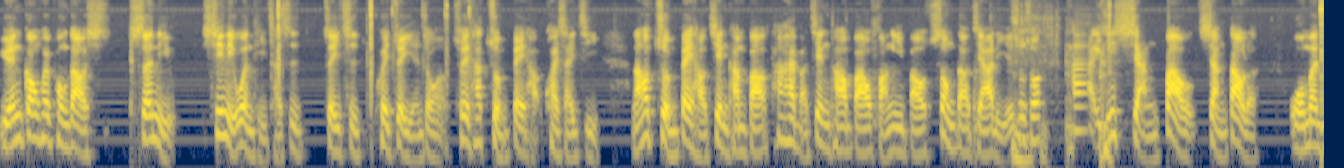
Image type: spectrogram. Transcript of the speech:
员工会碰到生理心理问题才是这一次会最严重的，所以他准备好快筛剂，然后准备好健康包，他还把健康包、防疫包送到家里，也就是说他已经想到 想到了，我们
